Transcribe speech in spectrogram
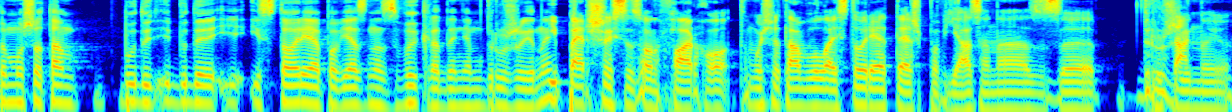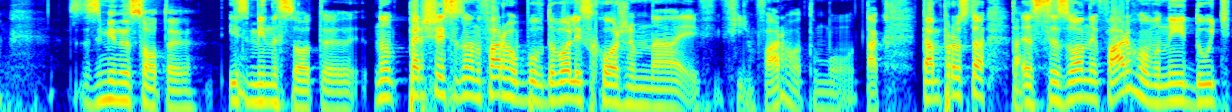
тому що там будуть, буде історія пов'язана з викраденням дружини. І перший сезон Фарго, тому що там була історія теж пов'язана з дружиною. Так. З Міннесотою із Міннесотою. Ну, перший сезон Фарго був доволі схожим на фільм Фарго, тому так. Там просто так. Е, сезони Фарго вони йдуть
